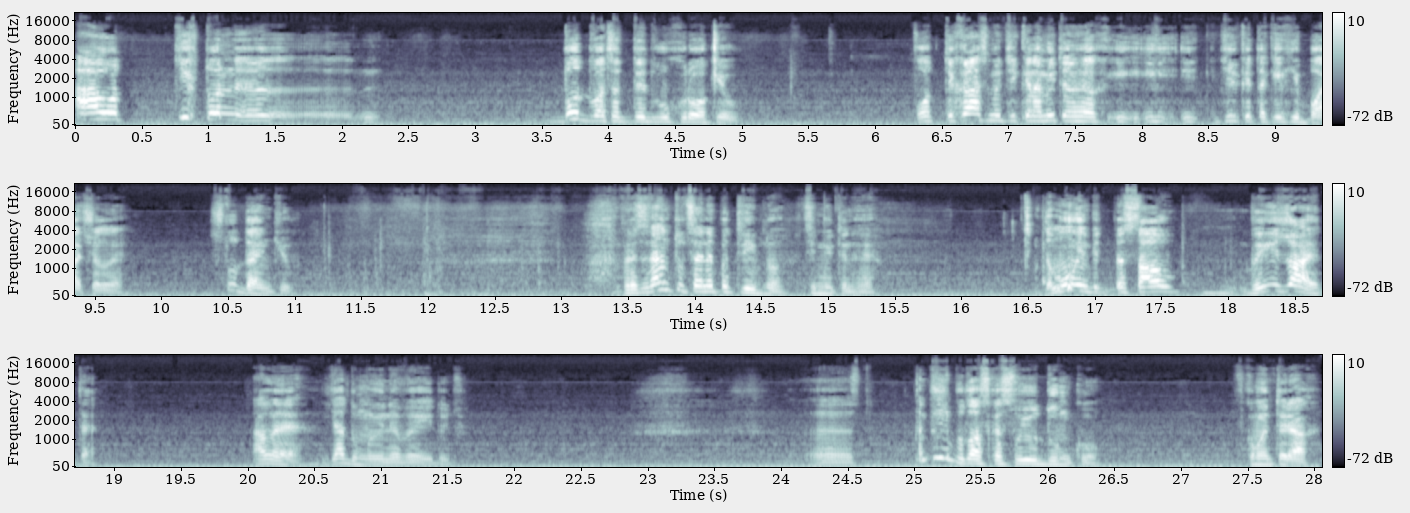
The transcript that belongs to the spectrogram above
А от ті, хто е, до 22 років. От якраз ми тільки на мітингах і, і, і тільки таких і бачили. Студентів. Президенту це не потрібно, ці мітинги. Тому він підписав: виїжджайте. Але я думаю, не виїдуть. Е, Напишіть, будь ласка, свою думку в коментарях.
